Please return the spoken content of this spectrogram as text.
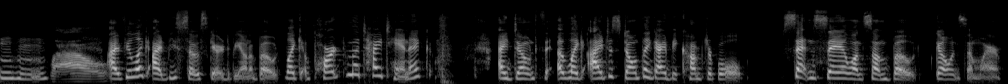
hmm Wow. I feel like I'd be so scared to be on a boat. Like apart from the Titanic, I don't th- like. I just don't think I'd be comfortable setting sail on some boat going somewhere.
